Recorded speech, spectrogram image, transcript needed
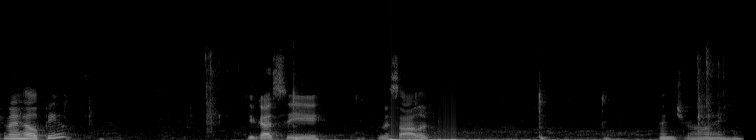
Can I help you? Do you guys see Miss Olive? I'm drawing.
